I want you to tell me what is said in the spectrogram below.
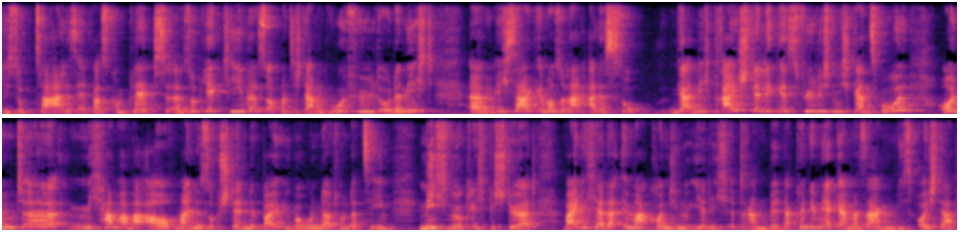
die Subzahl ist etwas komplett äh, Subjektives, ob man sich damit wohlfühlt oder nicht. Ähm, ich sage immer, solange alles so ja, nicht dreistellig ist, fühle ich mich ganz wohl und äh, mich haben aber auch meine Substände bei über 100, 110 nicht wirklich gestört, weil ich ja da immer kontinuierlich äh, dran bin. Da könnt ihr mir ja gerne mal sagen, wie es euch da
